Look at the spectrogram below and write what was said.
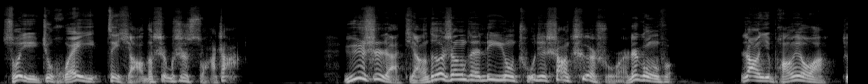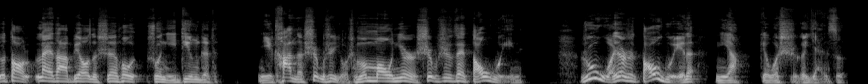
所以就怀疑这小子是不是耍诈。于是啊，蒋德生在利用出去上厕所的功夫，让一朋友啊就到赖大彪的身后说：“你盯着他，你看他是不是有什么猫腻儿，是不是在捣鬼呢？如果要是捣鬼了，你呀给我使个眼色。”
